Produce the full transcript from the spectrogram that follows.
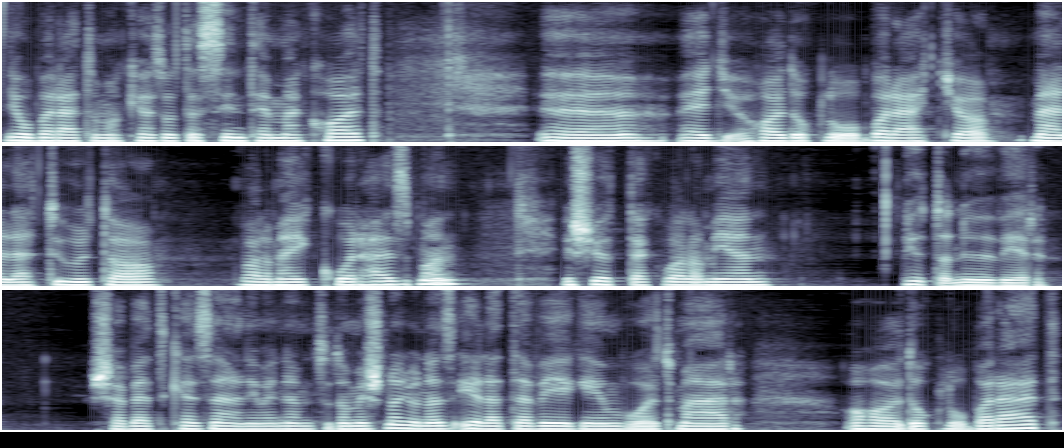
jó barátom, aki azóta szintén meghalt, egy haldokló barátja mellett ült a valamelyik kórházban, és jöttek valamilyen, jött a nővér sebet kezelni, vagy nem tudom, és nagyon az élete végén volt már a haldokló barát,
